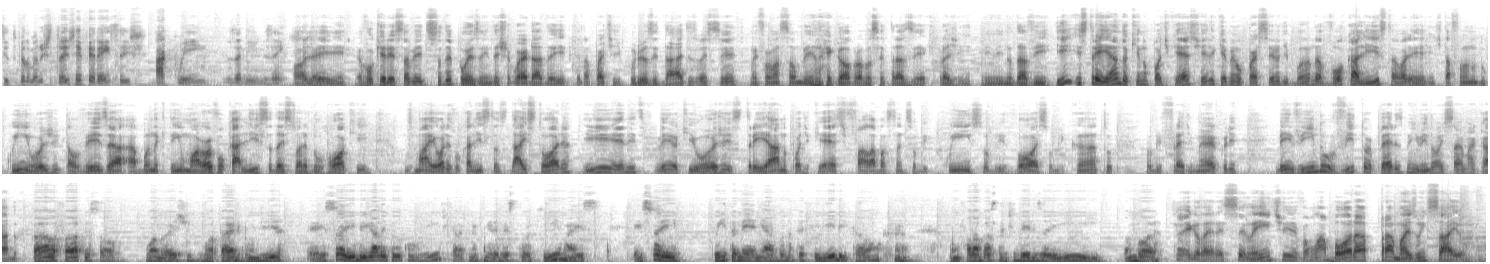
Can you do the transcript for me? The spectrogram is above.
cito pelo menos três referências a Queen nos animes, hein? Olha aí, eu vou querer saber disso depois, hein? Deixa guardado aí, porque na parte de curiosidades vai ser uma informação bem legal para você trazer aqui pra gente. Bem-vindo, Davi. E estreando aqui no podcast, ele que é meu parceiro de banda, vocalista. Olha aí, a gente tá falando do Queen hoje. Talvez é a, a banda que tem o maior vocalista da história do rock os maiores vocalistas da história. E ele veio aqui hoje estrear no podcast, falar bastante sobre Queen, sobre voz, sobre canto sobre Fred Mercury. Bem-vindo, Vitor Pérez, bem-vindo ao Ensaio Marcado. Fala, fala pessoal. Boa noite, boa tarde, bom dia. É isso aí, obrigado aí pelo convite, cara. É a minha primeira vez que estou aqui, mas é isso aí. Queen também é minha banda preferida, então vamos falar bastante deles aí vambora. Isso aí, galera, excelente. Vamos lá, bora para mais um ensaio.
